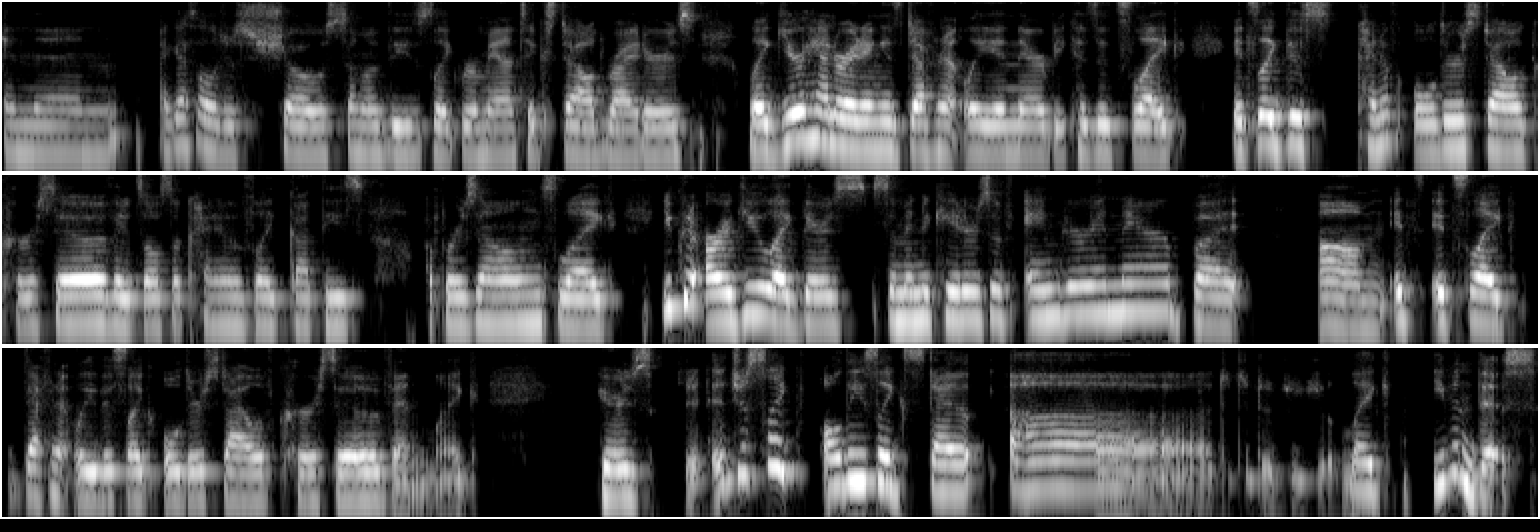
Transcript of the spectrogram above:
And then I guess I'll just show some of these like romantic styled writers. Like your handwriting is definitely in there because it's like it's like this kind of older style cursive. It's also kind of like got these upper zones. Like you could argue like there's some indicators of anger in there, but um it's it's like definitely this like older style of cursive and like here's just like all these like style uh like even this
